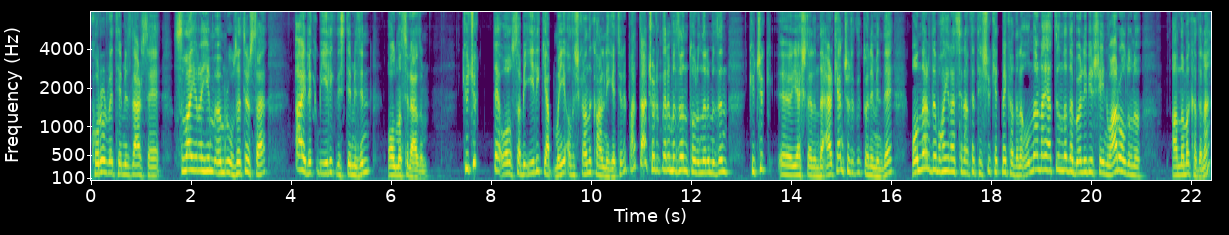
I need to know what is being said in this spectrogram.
korur ve temizlerse, sıla rahim ömrü uzatırsa aylık bir iyilik listemizin olması lazım. Küçük de olsa bir iyilik yapmayı alışkanlık haline getirip hatta çocuklarımızın, torunlarımızın küçük e, yaşlarında, erken çocukluk döneminde onları da bu hayır hasenata teşvik etmek adına, onların hayatında da böyle bir şeyin var olduğunu anlamak adına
